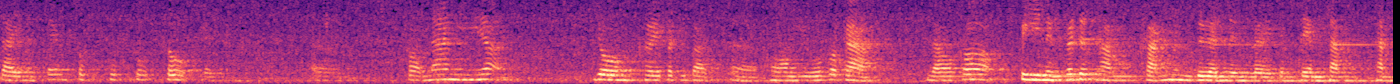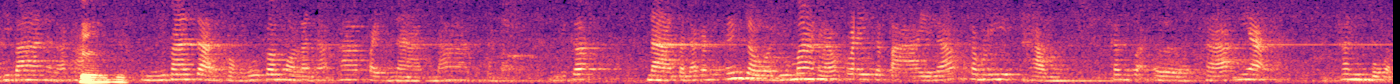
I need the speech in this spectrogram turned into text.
ใจมันเต้นตุกตุกตุกตุกเลยค่ะเอ่อก่ อนหน้านี้อะโยมเคยปฏิบัติเอ่อคลองยุปะกาแล้วก็ปีหนึ่งก็จะทำครั้งหนึ่งเดือนหนึ่งเลยเต็มๆทำทำที่บ้านนะนะคะอืมทีนี้บ้านอาจารย์ของลูกก็มรณภาพไปนานมากค่ะทีนี้ก็นานไปแล้วกันเอ้ยเราอายุมากแล้วใกล้จะตายแล้วต้องรีบทำก็เลยว่าเออพระเนี่ยท่านบวช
